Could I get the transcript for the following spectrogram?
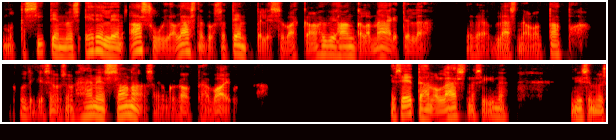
mutta siten myös edelleen asuu ja läsnä tuossa temppelissä, vaikka on hyvin hankala määritellä tätä läsnäolon tapaa. Kuitenkin se on, se on hänen sanansa, jonka kautta hän vaikuttaa. Ja se, että hän on läsnä siinä, niin se myös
